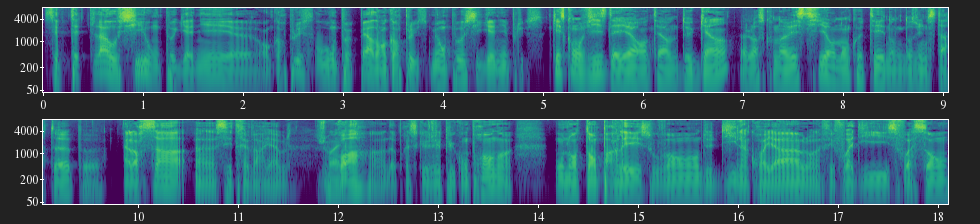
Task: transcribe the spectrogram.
C'est peut-être là aussi où on peut gagner euh, encore plus, où on peut perdre encore plus, mais on peut aussi gagner plus. Qu'est-ce qu'on vise d'ailleurs en termes de gains euh, lorsqu'on investit en non-côté, donc dans une start-up euh? Alors ça, euh, c'est très variable je ouais. crois, hein, d'après ce que j'ai pu comprendre. On entend parler souvent de deals incroyables, on a fait x10, x100.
